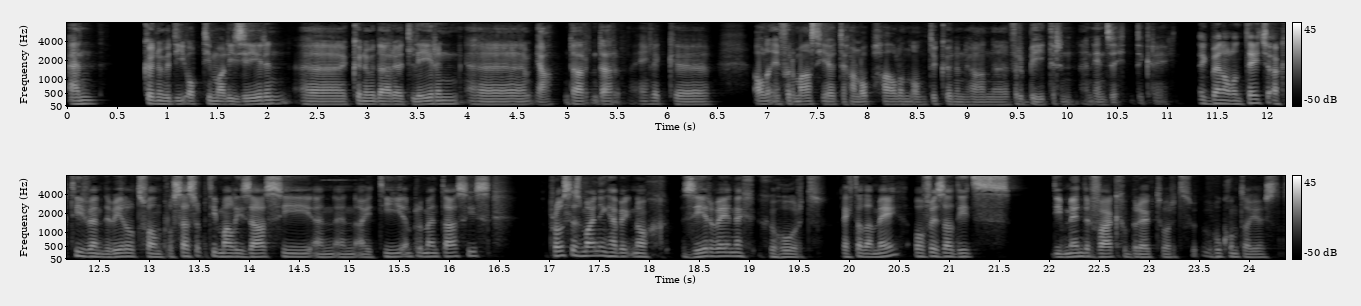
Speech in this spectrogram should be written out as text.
En kunnen we die optimaliseren? Uh, kunnen we daaruit leren? Uh, ja, daar, daar eigenlijk uh, alle informatie uit te gaan ophalen om te kunnen gaan verbeteren en inzichten te krijgen. Ik ben al een tijdje actief in de wereld van procesoptimalisatie en, en IT-implementaties. Process mining heb ik nog zeer weinig gehoord. Ligt dat aan mij? Of is dat iets die minder vaak gebruikt wordt. Hoe komt dat juist?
